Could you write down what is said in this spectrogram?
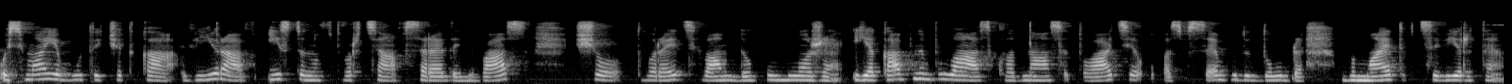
Ось має бути чітка віра в істину в Творця всередині вас, що Творець вам допоможе. І яка б не була складна ситуація, у вас все буде добре. Ви маєте в це вірити.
